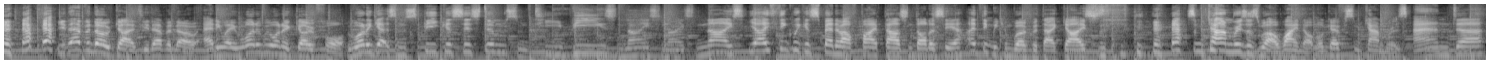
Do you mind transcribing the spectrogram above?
you never know, guys. You never know. Anyway, what do we want to go for? We want to get some speaker systems, some TVs. Nice, nice, nice. Yeah, I think we can spend about $5,000 here. I think we can work with that, guys. some cameras as well. Why not? We'll go for some cameras. And, uh,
